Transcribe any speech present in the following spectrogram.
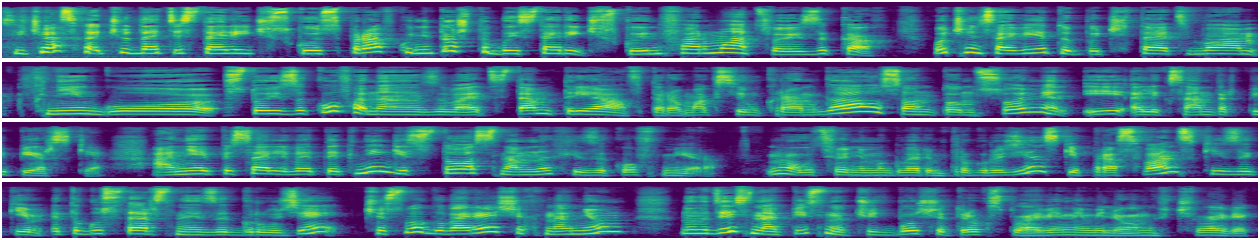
Сейчас хочу дать историческую справку, не то чтобы историческую информацию о языках. Очень советую почитать вам книгу «100 языков», она называется. Там три автора. Максим Крангаус, Антон Сомин и Александр Пиперский. Они описали в этой книге 100 основных языков мира. Ну, вот сегодня мы говорим про грузинский, про сванский языки. Это государственный язык Грузии. Число говорящих на нем, ну, вот здесь написано чуть больше трех с половиной миллионов человек.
